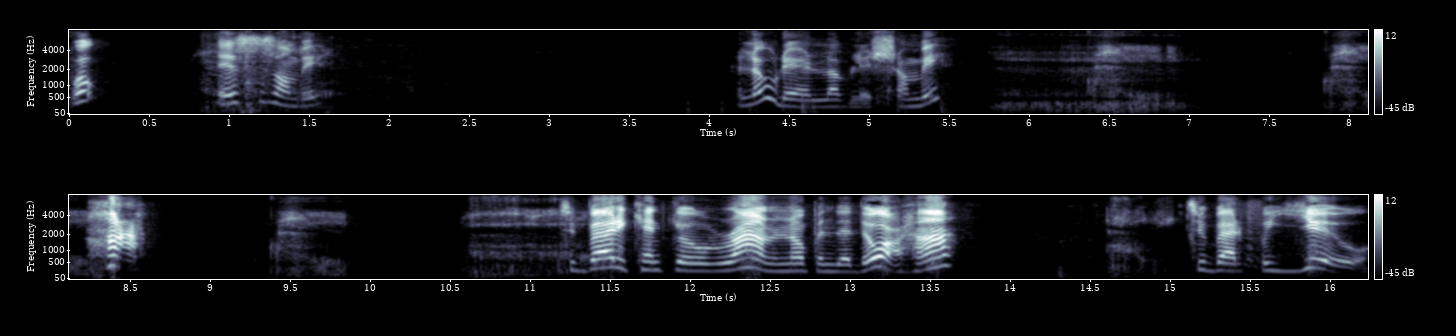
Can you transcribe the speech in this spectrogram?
Whoa! There's a zombie. Hello there, lovely zombie. Ha! Too bad you can't go around and open the door, huh? Too bad for you.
